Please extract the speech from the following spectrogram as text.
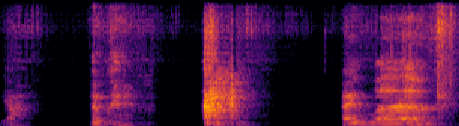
yeah okay i love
